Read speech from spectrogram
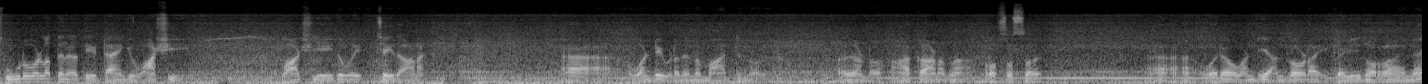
ചൂടുവെള്ളത്തിനകത്ത് ഈ ടാങ്ക് വാഷ് ചെയ്യും. വാഷ് ചെയ്ത് ചെയ്താണ്. വണ്ടി ഇവിടെ നിന്ന് മാറ്റുന്നത്. അത് കണ്ടോ? ആ കാണുന്ന പ്രോസസ്സ് ഓരോ വണ്ടി അൺലോഡായി കഴിയുന്ന പറഞ്ഞാൽ തന്നെ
